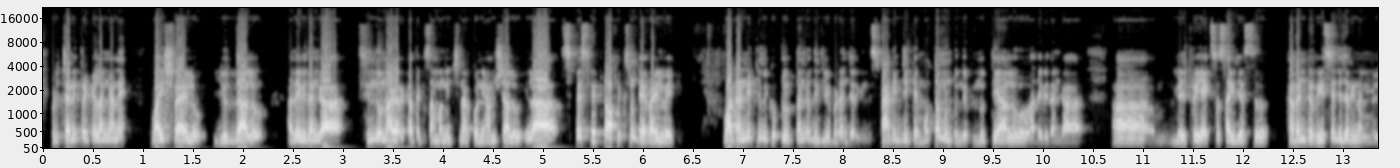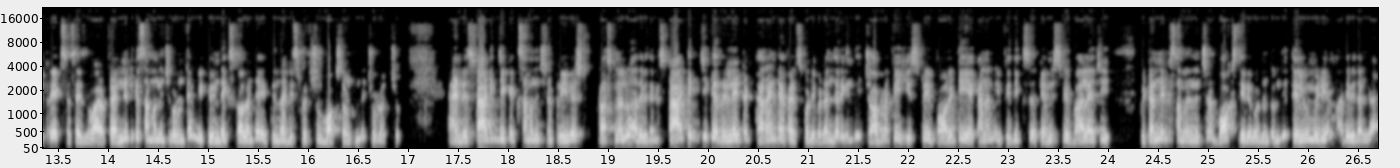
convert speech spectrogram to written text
ఇప్పుడు చరిత్రకి వెళ్ళంగానే వైస్రాయలు యుద్ధాలు అదేవిధంగా సింధు నాగరికతకు సంబంధించిన కొన్ని అంశాలు ఇలా స్పెసిఫిక్ టాపిక్స్ ఉంటాయి రైల్వేకి వాటన్నిటిని మీకు క్లుప్తంగా దీంట్లో ఇవ్వడం జరిగింది. స్ట్రాటజీకి మొత్తం ఉంటుంది. నృత్యాలు అదేవిధంగా మిలిటరీ ఎక్సర్సైజెస్ కరెంట్ రీసెంట్ జరిగిన మిలిటరీ ఎక్సర్సైజ్ వాటన్నిటికి సంబంధించి కూడా ఉంటే మీకు ఇండెక్స్ కావాలంటే కింద డిస్క్రిప్షన్ బాక్స్లో ఉంటుంది చూడొచ్చు. అండ్ స్ట్రాటజీకి సంబంధించిన ప్రీవియస్ ప్రశ్నలు అదేవిధంగా స్ట్రాటజీకి రిలేటెడ్ కరెంట్ అఫైర్స్ కూడా ఇవ్వడం జరిగింది. Geography history polity economy physics chemistry biology వీటన్నిటికి సంబంధించిన బాక్స్ తీరు కూడా ఉంటుంది. తెలుగు మీడియం అదేవిధంగా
